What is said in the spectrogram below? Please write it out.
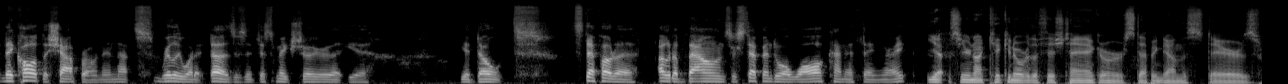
They call it the chaperone, and that's really what it does. Is it just makes sure that you you don't step out of out of bounds or step into a wall kind of thing, right? Yeah, so you're not kicking over the fish tank or stepping down the stairs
